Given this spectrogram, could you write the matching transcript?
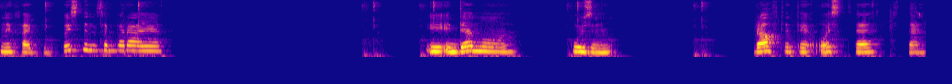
нехай підписник забирає. І йдемо в кузню. Крафтити ось це все.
